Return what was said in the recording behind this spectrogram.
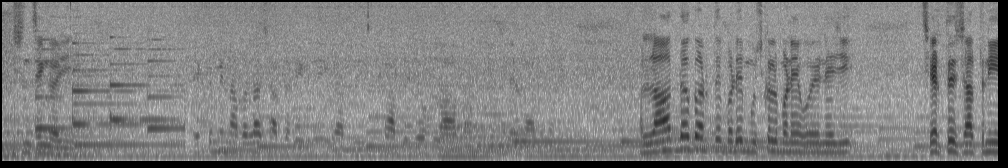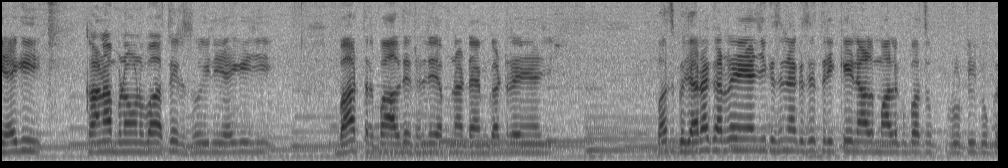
ਕਿਸ਼ਨ ਸਿੰਘ ਆ ਜੀ। ਇੱਕ ਮਹੀਨਾ ਪਹਿਲਾਂ ਛੱਤ ਡਿੱਗ ਗਈ ਘਰ ਦੀ ਘਰ ਦੇ ਜੋ ਹਾਲਾਤ ਹਨ ਕਿਵੇਂ ਦੇ ਹਾਲਾਤ ਬਣੇ ਹਾਲਾਤ ਦਾ ਘਰ ਤੇ ਬੜੇ ਮੁਸ਼ਕਲ ਬਣੇ ਹੋਏ ਨੇ ਜੀ। ਸਿਰ ਤੇ ਛੱਤ ਨਹੀਂ ਹੈਗੀ ਖਾਣਾ ਬਣਾਉਣ ਵਾਸਤੇ ਰਸੋਈ ਨਹੀਂ ਹੈਗੀ ਜੀ। ਬਾਹਰ ਤਰਪਾਲ ਦੇ ਥੱਲੇ ਆਪਣਾ ਟਾਈਮ ਕੱਢ ਰਹੇ ਹਾਂ ਜੀ। ਬਸ ਗੁਜ਼ਾਰਾ ਕਰ ਰਹੇ ਹਾਂ ਜੀ ਕਿਸੇ ਨਾ ਕਿਸੇ ਤਰੀਕੇ ਨਾਲ ਮਾਲਕ ਬਸ ਰੋਟੀ ਟੁੱਕ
